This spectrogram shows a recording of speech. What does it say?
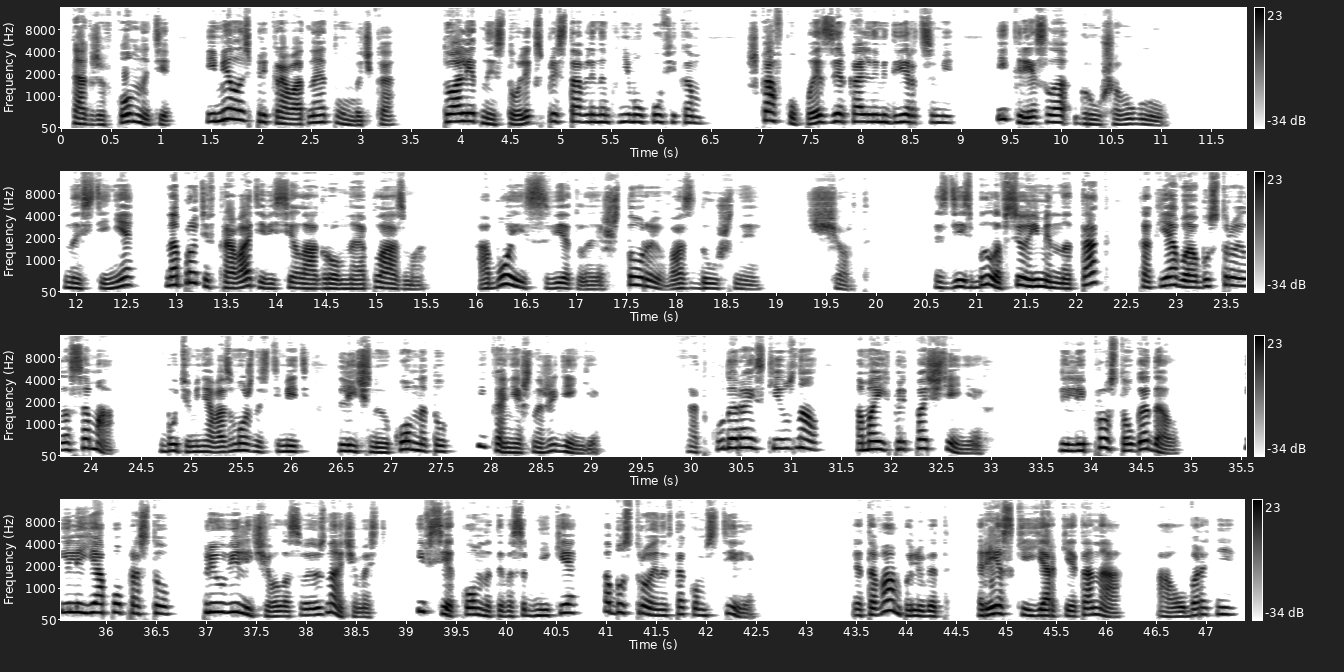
Также в комнате имелась прикроватная тумбочка, туалетный столик с приставленным к нему пуфиком, шкаф-купе с зеркальными дверцами и кресло-груша в углу. На стене напротив кровати висела огромная плазма. Обои светлые, шторы воздушные. Черт, Здесь было все именно так, как я бы обустроила сама, будь у меня возможность иметь личную комнату и, конечно же, деньги. Откуда Райский узнал о моих предпочтениях? Или просто угадал? Или я попросту преувеличивала свою значимость, и все комнаты в особняке обустроены в таком стиле? Это вампы любят резкие яркие тона, а оборотни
